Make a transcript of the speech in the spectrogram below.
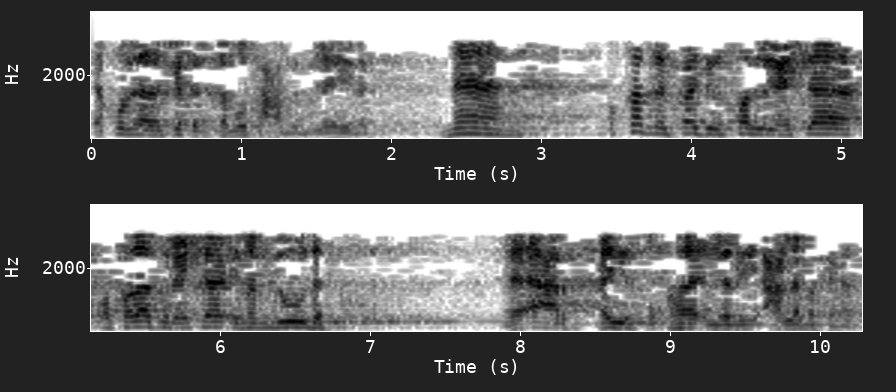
يقول له يا شيخ أنت متعب الليلة. نام. وقبل الفجر صلي العشاء وصلاة العشاء ممدودة. لا أعرف أي الفقهاء الذي أعلمك هذا.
